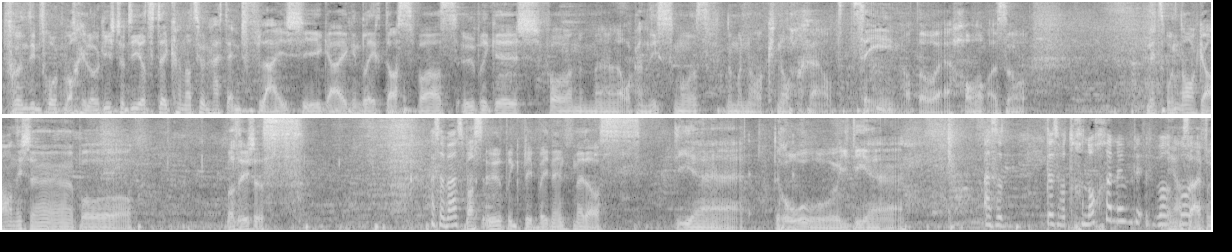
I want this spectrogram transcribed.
Freundin fragt, Archäologie studiert. Dekarnation heißt Entfleischung, eigentlich das, was übrig ist von einem äh, Organismus, nur noch Knochen oder Zehen oder äh, Haar, also nicht das Unorganische, aber was ist es? Also was? Was übrig bleibt, wie nennt man das? Die, äh, die Roh, die... Äh, also das, was die Knochen... Wo, ja, also einfach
